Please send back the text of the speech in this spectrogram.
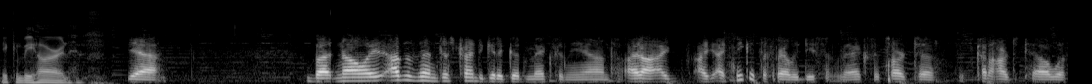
It can be hard. Yeah. But no, it, other than just trying to get a good mix in the end, I, I, I think it's a fairly decent mix. It's hard to, it's kind of hard to tell with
